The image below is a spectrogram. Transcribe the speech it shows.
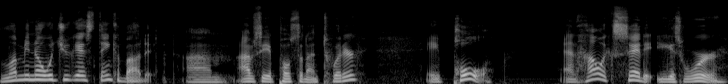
Let me know what you guys think about it. Um, obviously, I posted on Twitter a poll and how excited you guys were.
